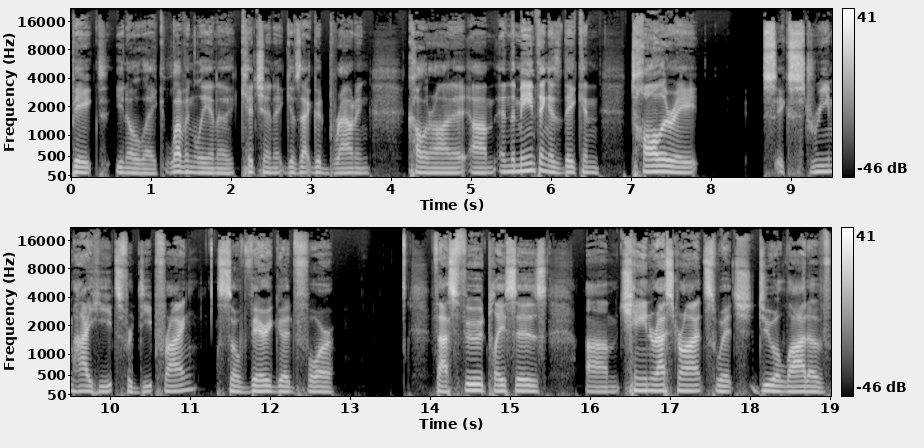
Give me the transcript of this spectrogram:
baked, you know, like lovingly in a kitchen. It gives that good browning color on it. Um, and the main thing is they can tolerate extreme high heats for deep frying. So very good for fast food places, um, chain restaurants, which do a lot of.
